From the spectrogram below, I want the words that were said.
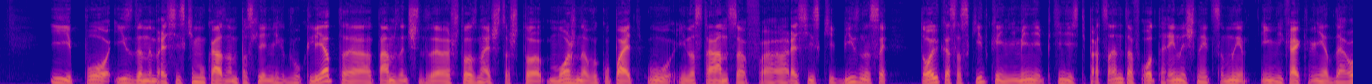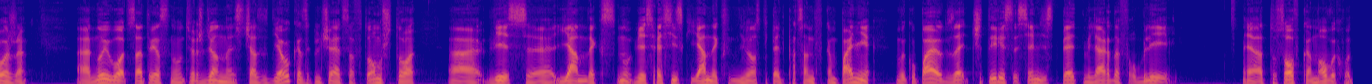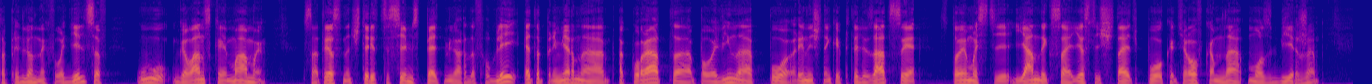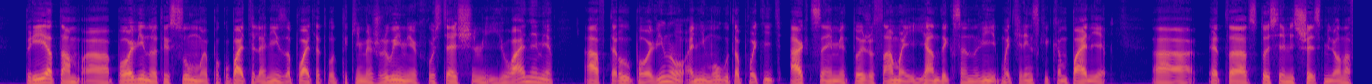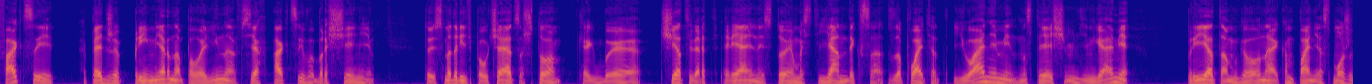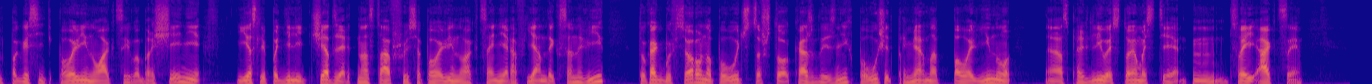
И по изданным российским указам последних двух лет, э, там, значит, э, что значится, что можно выкупать у иностранцев российские бизнесы только со скидкой не менее 50% от рыночной цены и никак не дороже. А, ну и вот, соответственно, утвержденная сейчас сделка заключается в том, что а, весь э, Яндекс, ну, весь российский Яндекс, 95% компании, выкупают за 475 миллиардов рублей. Э, тусовка новых вот определенных владельцев у голландской мамы. Соответственно, 475 миллиардов рублей — это примерно аккурат а, половина по рыночной капитализации стоимости Яндекса, если считать по котировкам на Мосбирже. При этом э, половину этой суммы покупатели они заплатят вот такими живыми хрустящими юанями, а вторую половину они могут оплатить акциями той же самой Яндекс НВ, материнской компании. Э, это 176 миллионов акций, опять же, примерно половина всех акций в обращении. То есть, смотрите, получается, что как бы четверть реальной стоимости Яндекса заплатят юанями, настоящими деньгами, при этом головная компания сможет погасить половину акций в обращении. Если поделить четверть на оставшуюся половину акционеров Яндекс НВ, то как бы все равно получится, что каждый из них получит примерно половину э, справедливой стоимости м, своей акции.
